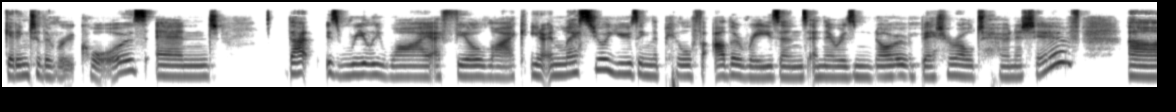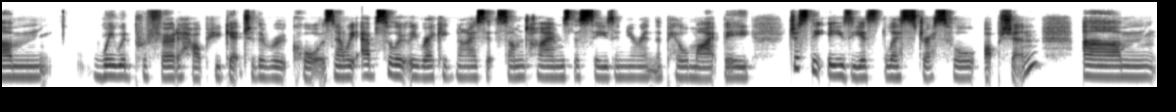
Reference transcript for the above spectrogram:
getting to the root cause and that is really why I feel like, you know, unless you're using the pill for other reasons and there is no better alternative, um, we would prefer to help you get to the root cause. Now, we absolutely recognize that sometimes the season you're in, the pill might be just the easiest, less stressful option. Um,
